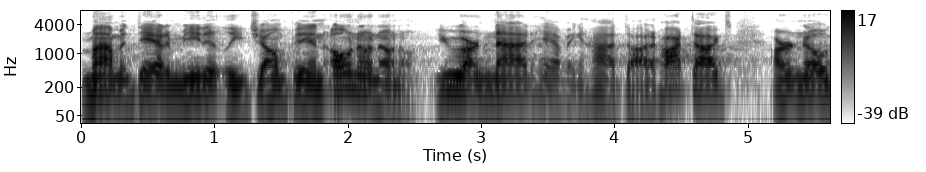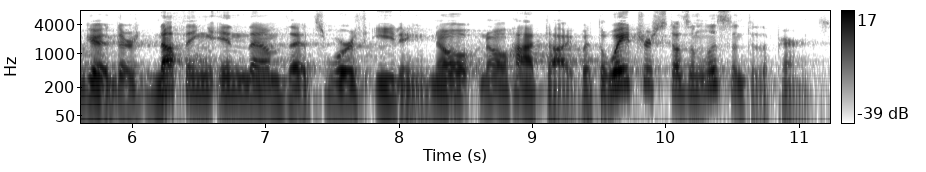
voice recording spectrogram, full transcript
Mom and dad immediately jump in. Oh, no, no, no. You are not having a hot dog. Hot dogs are no good. There's nothing in them that's worth eating. No, no hot dog. But the waitress doesn't listen to the parents.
